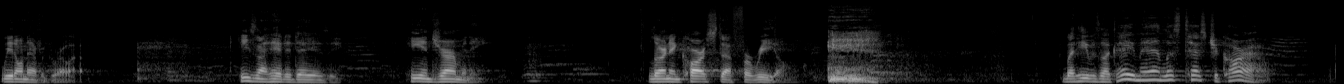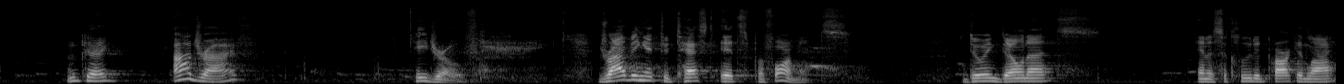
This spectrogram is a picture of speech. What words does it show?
We don't ever grow up. He's not here today, is he? He in Germany learning car stuff for real. But he was like, hey, man, let's test your car out. Okay, I'll drive. He drove. driving it to test its performance, doing donuts in a secluded parking lot,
